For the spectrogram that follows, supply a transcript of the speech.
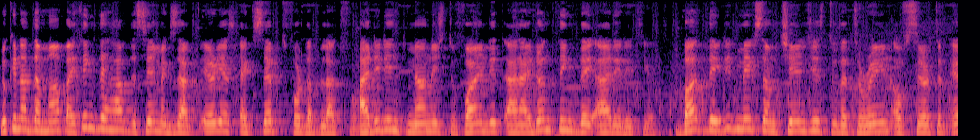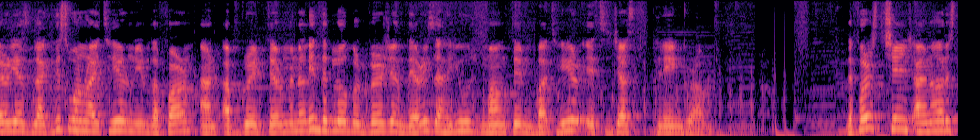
Looking at the map, I think they have the same exact areas except for the platform. I didn't manage to find it and I don't think they added it yet. But they did make some changes to the terrain of certain areas like this one right here near the farm and upgrade terminal. In the global version there is a huge mountain but here it's just plain ground. The first change I noticed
